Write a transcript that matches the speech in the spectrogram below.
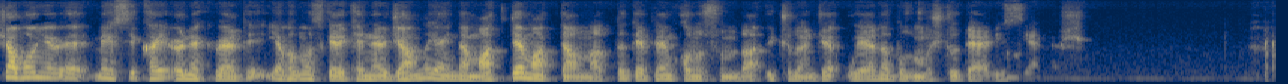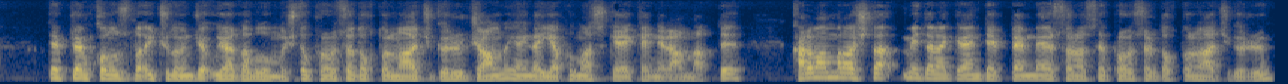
Japonya ve Meksika'yı örnek verdi. Yapılması gerekenleri canlı yayında madde madde anlattı. Deprem konusunda 3 yıl önce uyarıda bulunmuştu değerli izleyenler. Deprem konusunda 3 yıl önce uyarıda bulunmuştu. Profesör Doktor Naci Görür canlı yayında yapılması gerekenleri anlattı. Kahramanmaraş'ta meydana gelen depremler sonrası Profesör Doktor Naci Görür'ün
